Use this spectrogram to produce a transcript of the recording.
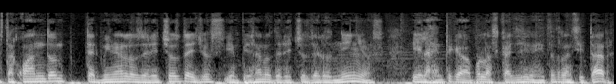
¿Hasta cuándo terminan los derechos de ellos y empiezan los derechos de los niños y de la gente que va por las calles y necesita transitar?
